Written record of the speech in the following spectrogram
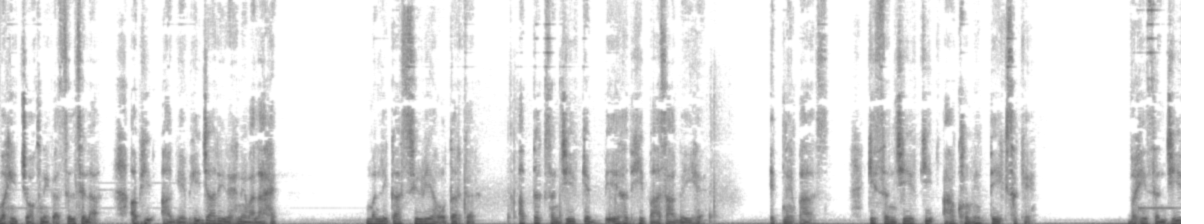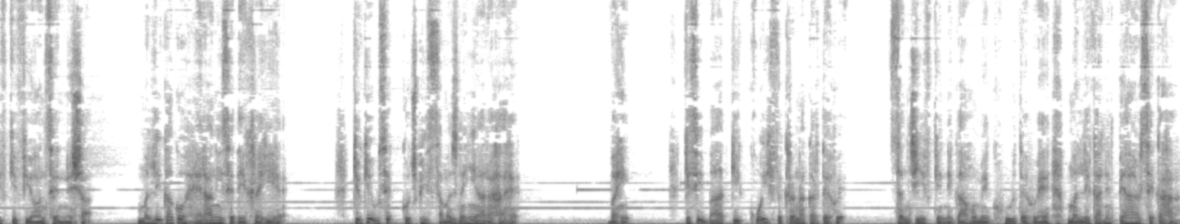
वहीं चौंकने का सिलसिला अभी आगे भी जारी रहने वाला है। मल्लिका सीढ़ियाँ उतरकर अब तक संजीव के बेहद ही पास आ गई है। इतने पास कि संजीव की आँखों में देख सके। वहीं संजीव की फियोन से निशा मल्लिका को हैरानी से देख रही है, क्योंकि उसे कुछ भी समझ नहीं आ रहा है। वहीं किसी बात की कोई फ़िक्र न करते हुए, संजीव की निगाहों में घूरते हुए मल्लिका ने प्यार से कहा,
